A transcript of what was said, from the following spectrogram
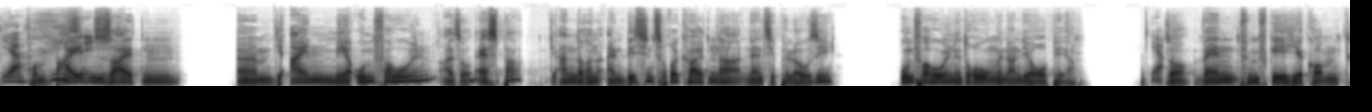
Ja, Von riesig. beiden Seiten ähm, die einen mehr unverhohlen, also ESPA, die anderen ein bisschen zurückhaltender, Nancy Pelosi, unverhohlene Drohungen an die Europäer. Ja. So, wenn 5G hier kommt,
